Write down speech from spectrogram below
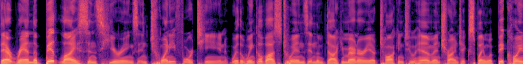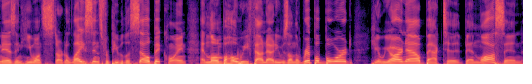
that ran the BitLicense hearings in 2014, where the Winklevoss twins in the documentary are talking to him and trying to explain what Bitcoin is, and he wants to start a license for people to sell Bitcoin. And lo and behold, we found out he was on the Ripple board. Here we are now, back to Ben Lawson.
